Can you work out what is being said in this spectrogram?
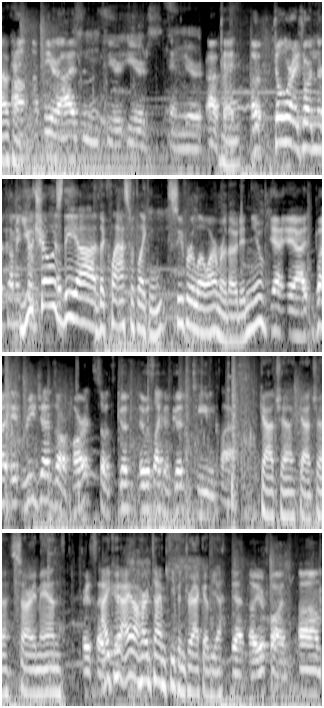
Okay. I'll, I'll see your eyes and your ears and your. Okay. Alright. Oh, don't worry, Jordan. They're coming. You from- chose the uh, the class with like super low armor though, didn't you? Yeah, yeah, but it regens our hearts, so it's good. It was like a good team class. Gotcha. Gotcha. Sorry, man. Great I could. class. I had a hard time keeping track of you. Yeah, no, you're fine. Um,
